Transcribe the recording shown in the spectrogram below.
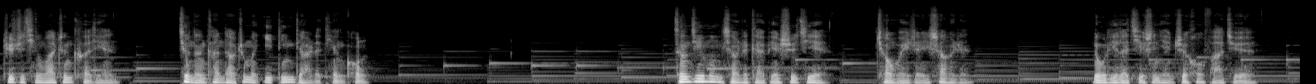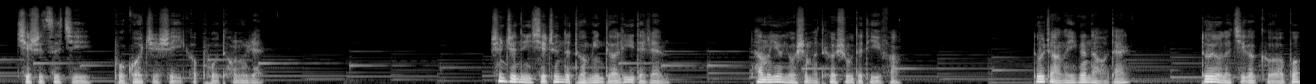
这只青蛙真可怜，就能看到这么一丁点儿的天空。”曾经梦想着改变世界，成为人上人，努力了几十年之后，发觉其实自己不过只是一个普通人。甚至那些真的得名得利的人，他们又有什么特殊的地方？多长了一个脑袋，多有了几个胳膊，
